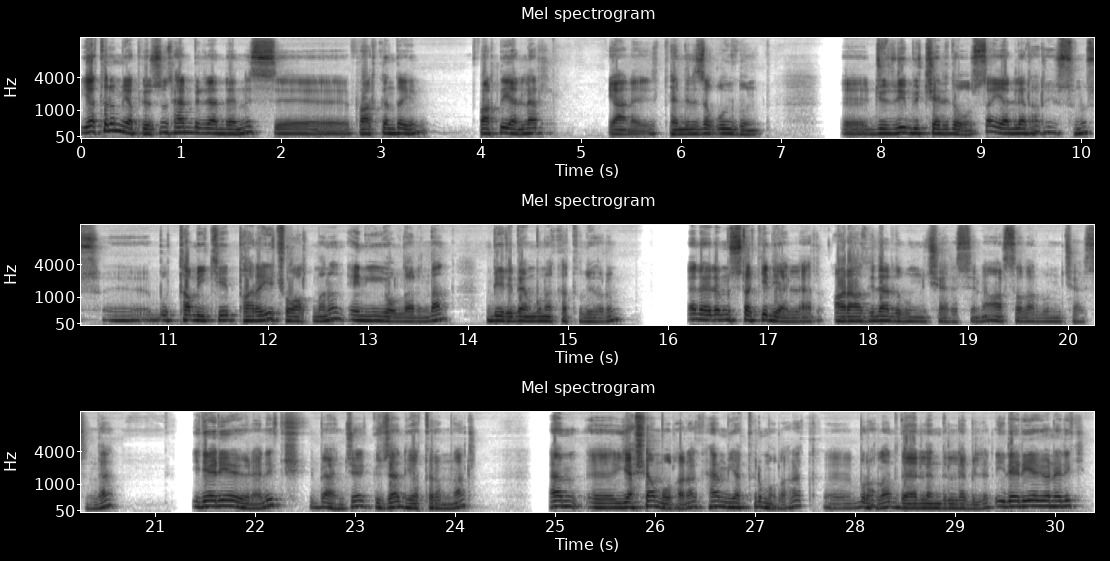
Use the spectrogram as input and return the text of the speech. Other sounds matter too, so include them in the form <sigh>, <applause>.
yatırım yapıyorsunuz. Her birerleriniz e, farkındayım. Farklı yerler yani kendinize uygun e, cüzi bütçeli de olsa yerler arıyorsunuz. E, bu tabii ki parayı çoğaltmanın en iyi yollarından biri. Ben buna katılıyorum. Hele hele müstakil yerler, araziler de bunun içerisinde, arsalar bunun içerisinde. İleriye yönelik bence güzel yatırımlar. Hem e, yaşam olarak hem yatırım olarak e, buralar değerlendirilebilir. İleriye yönelik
